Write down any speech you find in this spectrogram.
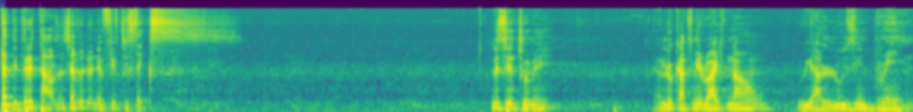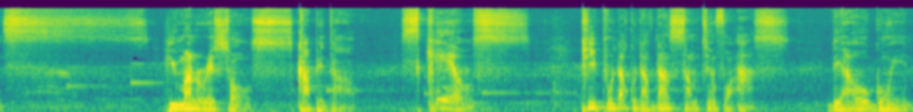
33,756. Listen to me. And look at me right now. We are losing brains, human resource, capital, skills, people that could have done something for us. They are all going.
